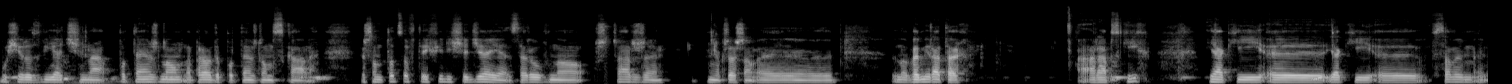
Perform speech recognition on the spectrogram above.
musi rozwijać się na potężną, naprawdę potężną skalę. Zresztą to, co w tej chwili się dzieje, zarówno w Szarży, przepraszam, no, w Emiratach Arabskich, jak i, e, jak i e, w samym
